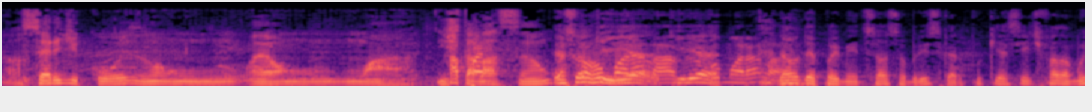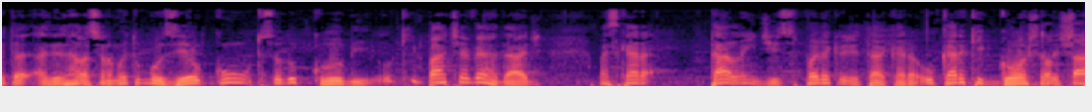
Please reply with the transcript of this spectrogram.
uma série de coisas, um- é um- uma instalação. Eu só eu vou queria, morar lá, queria eu vou morar lá. dar um depoimento só sobre isso, cara, porque assim a gente fala muito, às vezes relaciona muito o museu com o torcedor do clube, o que em parte é verdade. Mas, cara, tá além disso, pode acreditar, cara, o cara que gosta da Total.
